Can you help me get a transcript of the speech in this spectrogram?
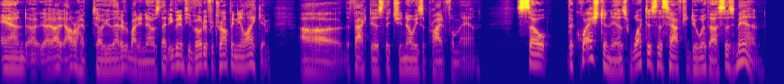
And uh, I, I, don't have to tell you that. Everybody knows that. Even if you voted for Trump and you like him, uh, the fact is that you know he's a prideful man. So the question is, what does this have to do with us as men?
